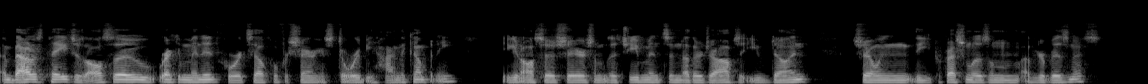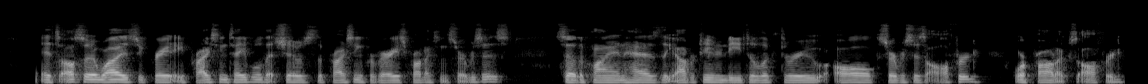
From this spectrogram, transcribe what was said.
About us page is also recommended for it's helpful for sharing a story behind the company You can also share some of the achievements and other jobs that you've done, showing the professionalism of your business. It's also wise to create a pricing table that shows the pricing for various products and services. So the client has the opportunity to look through all services offered or products offered,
